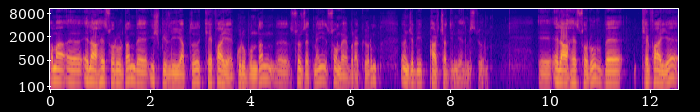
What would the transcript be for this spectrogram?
Ama e, Elahe Sorur'dan ve işbirliği yaptığı Kefaye grubundan e, söz etmeyi sonraya bırakıyorum. Önce bir parça dinleyelim istiyorum. E, Elahe Sorur ve Kefaye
